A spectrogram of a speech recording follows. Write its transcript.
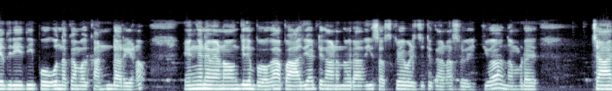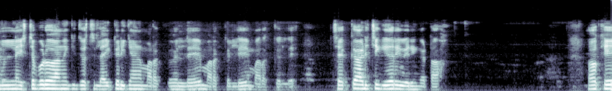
ഏത് രീതിയിൽ പോകുമെന്നൊക്കെ നമുക്ക് കണ്ടറിയണം. എങ്ങനെ വേണമെങ്കിലും പോകാം. അപ്പോൾ ആദ്യമായിട്ട് കാണുന്നവരാണെങ്കിൽ സബ്സ്ക്രൈബ് അടിച്ചിട്ട് കാണാൻ ശ്രമിക്കുക. നമ്മുടെ ചാനലിനെ ഇഷ്ടപ്പെടുകയാണെങ്കിൽ ജസ്റ്റ് ലൈക്ക് അടിക്കാനും മറക്കല്ലേ മറക്കല്ലേ മറക്കല്ലേ. ചെക്ക് അടിച്ച് കയറി വരും കേട്ടോ. ഓക്കെ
